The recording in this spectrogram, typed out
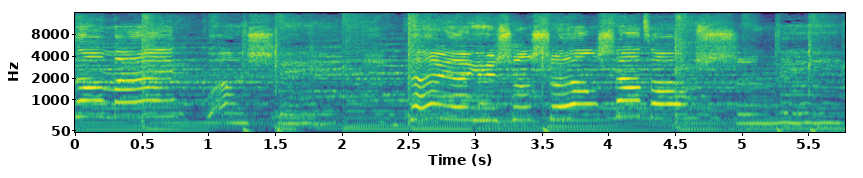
都没关系，但愿余生剩下都是你，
